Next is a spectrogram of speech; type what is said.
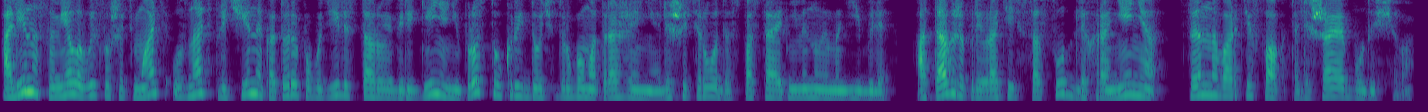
Алина сумела выслушать мать, узнать причины, которые побудили старую берегиню не просто укрыть дочь в другом отражении, лишить рода, спасая от неминуемой гибели, а также превратить в сосуд для хранения ценного артефакта, лишая будущего.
